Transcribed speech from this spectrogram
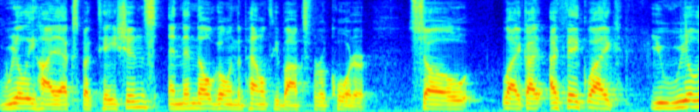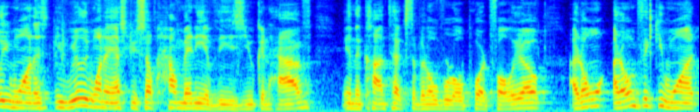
really high expectations, and then they'll go in the penalty box for a quarter. So, like, I, I think, like, you really want to you really want to ask yourself how many of these you can have in the context of an overall portfolio. I don't I don't think you want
